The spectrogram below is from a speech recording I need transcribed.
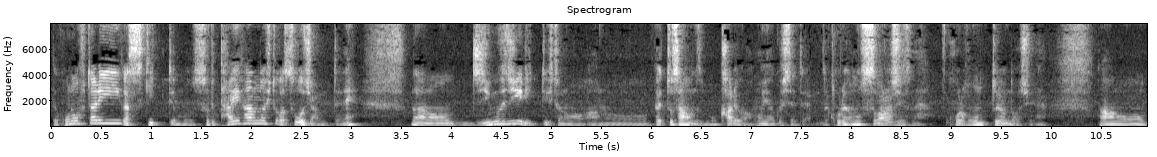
で、この二人が好きってもう、それ大半の人がそうじゃんってね。あの、ジム・ジーリっていう人の、あの、ペットサウンズも彼は翻訳してて、でこれはもう素晴らしいですね。これ本当読んでほしいね。あの、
